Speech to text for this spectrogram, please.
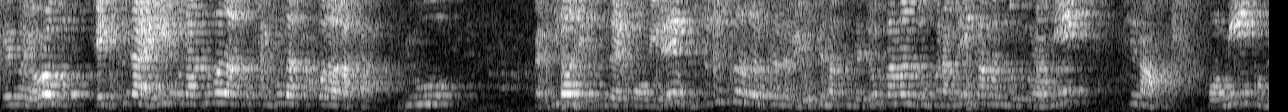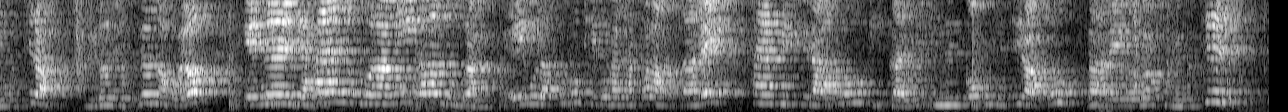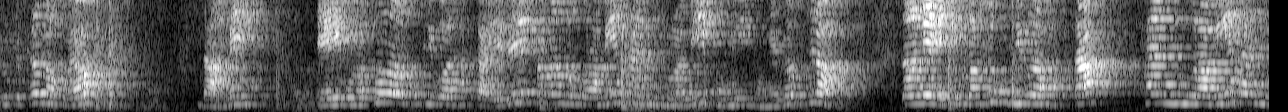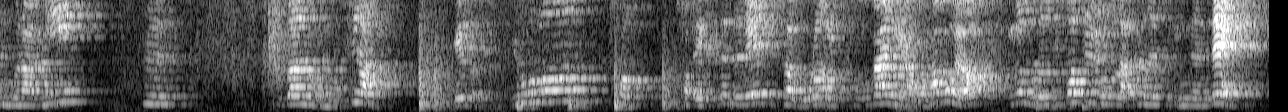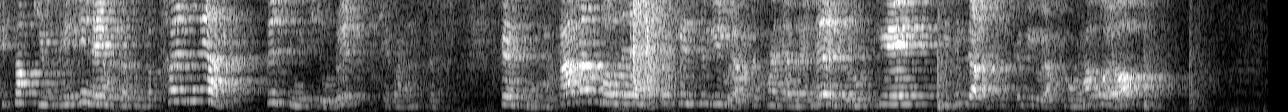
그래서 여러분 x가 a보다 크거나 또 b보다 작거나 같다. 요 그러니까 이런 x들의 범위를 수직선으로 표현하면 이렇게 나타내죠. 까만 동그라미, 까만 동그라미, 칠함. 범위 정해서 칠함. 이런 식으로 표현하고요. 얘는 이제 하얀 동그라미, 까만 동그라미. a보다 크고 b보다 작거나 같다를 하얗게 칠하고 b까지 b는 검게 칠하고 그다음에 영역 정해서 칠해주고 이렇게 표현하고요. 그다음에 a보다 크고 b보다 작다. 얘를 까만 동그라미, 하얀 동그라미, 범위 정해서 칠하고 그다음에 a보다 크고 b보다 작다. 하얀 동그라미, 하얀 동그라미, 그 구간으로 칠하고 그래서 요런 저, 저 x들의 집합 뭐라고 구간이라고 하고요. 이건 물론 집합비율로 나타낼 수 있는데 집합 기호 대신에 우리가 좀 더 편리하게 쓸 수 있는 기호를 개발했어요. 그래서 여기 까만 거는 어떻게 쓰기로 약속하냐면은 이렇게 디귿자 같이 쓰기로 약속을 하고요.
